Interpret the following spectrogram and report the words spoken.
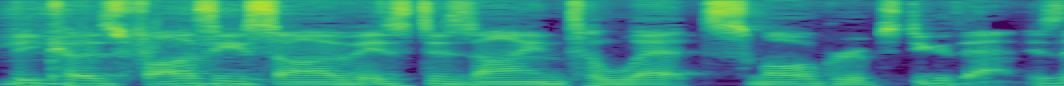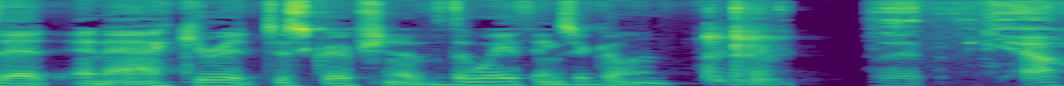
because Fozzie Sov is designed to let small groups do that. Is that an accurate description of the way things are going? Yeah,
